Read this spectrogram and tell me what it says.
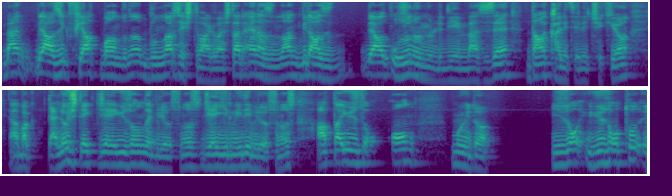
Ben birazcık fiyat bandını bunlar seçtim arkadaşlar. En azından biraz biraz uzun ömürlü diyeyim ben size. Daha kaliteli çekiyor. Ya bak ya Logitech C110'u da biliyorsunuz. C20'yi de biliyorsunuz. Hatta 110 muydu? 130 e,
